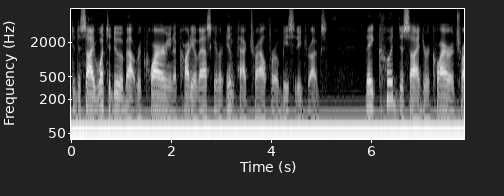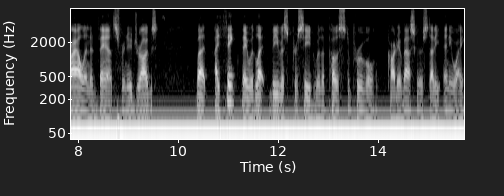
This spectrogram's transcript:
to decide what to do about requiring a cardiovascular impact trial for obesity drugs. They could decide to require a trial in advance for new drugs, but I think they would let Vivus proceed with a post approval cardiovascular study anyway.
